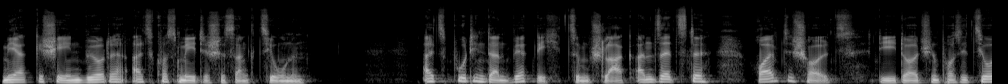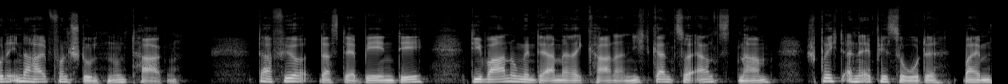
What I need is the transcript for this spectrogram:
mehr geschehen würde als kosmetische Sanktionen. Als Putin dann wirklich zum Schlag ansetzte, räumte Scholz die deutschen Positionen innerhalb von Stunden und Tagen. Dafür, dass der BND die Warnungen der Amerikaner nicht ganz so ernst nahm, spricht eine Episode beim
